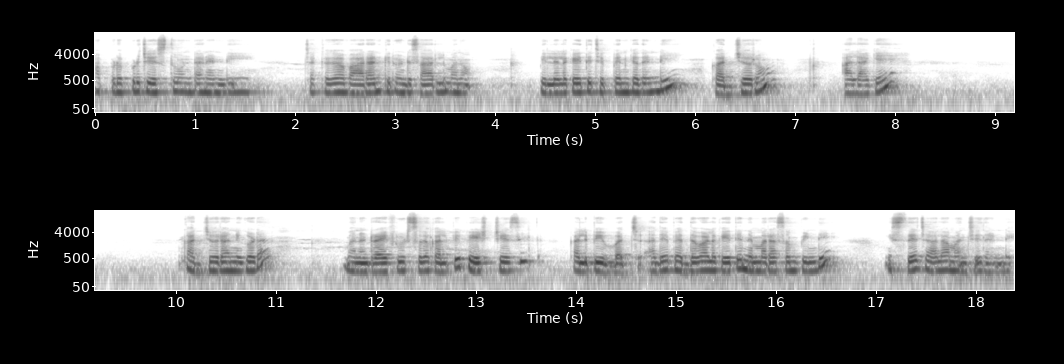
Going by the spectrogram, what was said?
అప్పుడప్పుడు చేస్తూ ఉంటానండి. చక్కగా వారానికి రెండు సార్లు మనం పిల్లలకైతే చెప్పాను కదండి ఖర్జూరం అలాగే ఖర్జూరాన్ని కూడా మనం డ్రై ఫ్రూట్స్లో కలిపి పేస్ట్ చేసి కలిపి ఇవ్వచ్చు. అదే పెద్దవాళ్ళకైతే నిమ్మరసం పిండి ఇస్తే చాలా మంచిదండి.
